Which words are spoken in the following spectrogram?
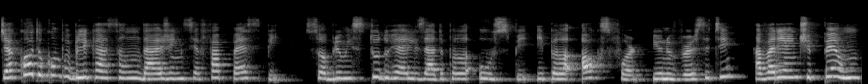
De acordo com publicação da agência FAPESP sobre um estudo realizado pela USP e pela Oxford University, a variante P1,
